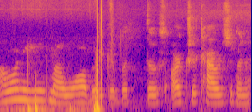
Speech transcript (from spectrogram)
I want to use my wall breaker, but those archer towers are gonna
